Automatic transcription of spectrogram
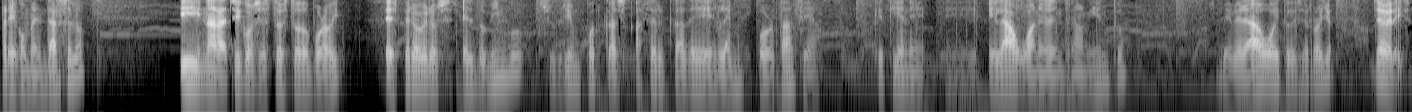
recomendárselo. Y nada, chicos, esto es todo por hoy. Espero veros el domingo. Subiré un podcast acerca de la importancia que tiene eh, el agua en el entrenamiento, beber agua y todo ese rollo. Ya veréis,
